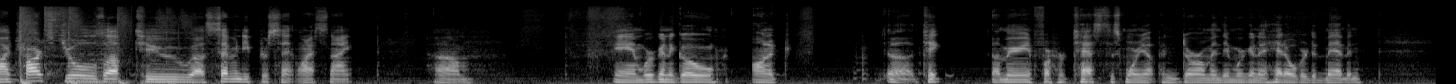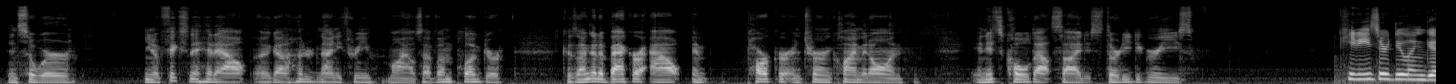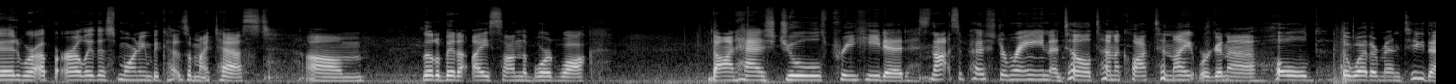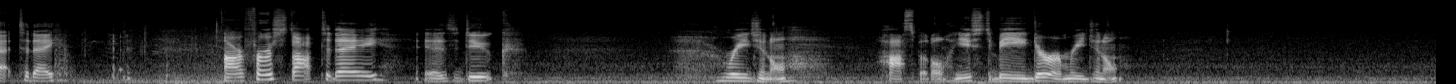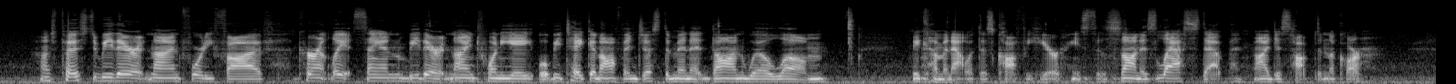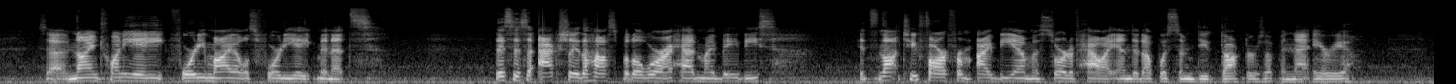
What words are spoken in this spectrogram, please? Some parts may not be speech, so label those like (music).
I charged Jules up to uh, 70% last night. Um, and we're going to go on a, uh, take uh, Marion for her test this morning up in Durham. And then we're going to head over to Mebane. And so we're, you know, fixing to head out. I got 193 miles. I've unplugged her because I'm going to back her out and park her and turn climate on. And it's cold outside. It's 30 degrees. Kitties are doing good. We're up early this morning because of my test. A um, little bit of ice on the boardwalk. Don has Jules preheated. It's not supposed to rain until 10 o'clock tonight. We're gonna hold the weathermen to that today. (laughs) Our first stop today is Duke Regional Hospital. Used to be Durham Regional. I'm supposed to be there at 9.45. Currently it's saying will be there at 9.28. We'll be taking off in just a minute. Don will um, be coming out with this coffee here. He's on his last step. I just hopped in the car. So 9.28, 40 miles, 48 minutes. This is actually the hospital where I had my babies. It's not too far from IBM is sort of how I ended up with some Duke doctors up in that area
